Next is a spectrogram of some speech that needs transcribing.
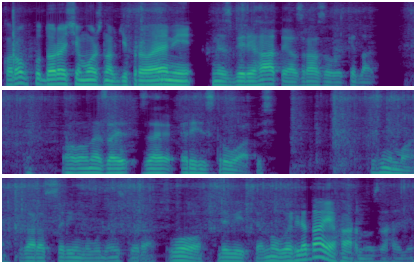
Коробку, до речі, можна в діпроемі не зберігати, а зразу викидати. Головне за- зареєструватись. Знімай. Зараз все рівно будемо збирати. О, дивіться, ну виглядає гарно взагалі.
